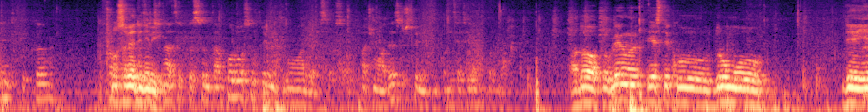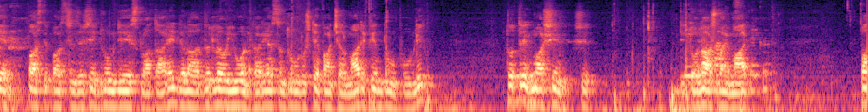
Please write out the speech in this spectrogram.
identificăm. Nu se vede nimic. Designați că sunt acolo, o să trimitem o adresă, o să facem o adresă și trimitem poliția să informăm. A doua problemă este cu drumul DE, paste pas 53, drum de exploatare, de la Dârlău Ion, care iasă în drumul lui Ștefan cel Mare, fiind drum public. Tot trec mașini și de tonaj mai mari, 44-53. E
